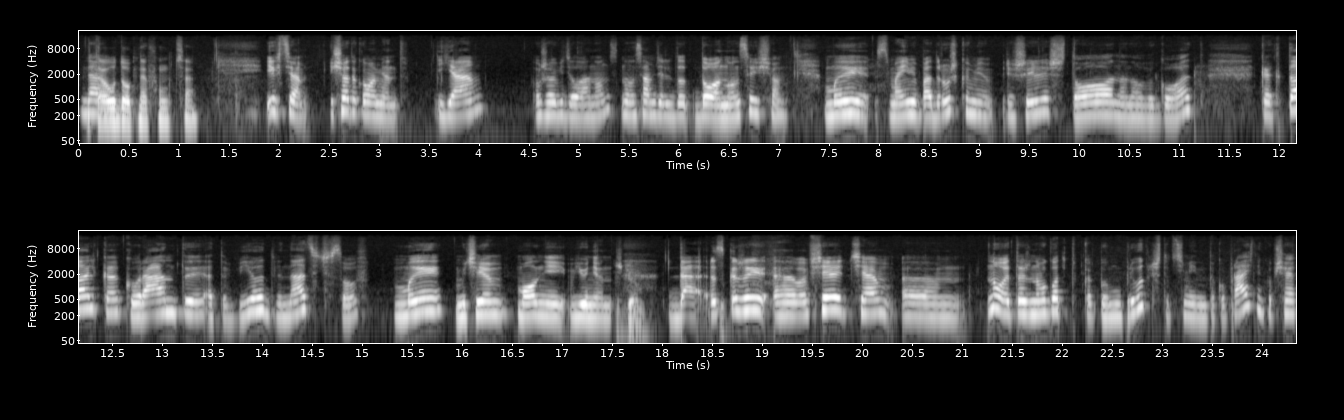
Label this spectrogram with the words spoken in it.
Да. Это удобная функция. Ихтя, еще такой момент. Я уже увидела анонс, но на самом деле до, до анонса еще. Мы с моими подружками решили, что на Новый год, как только куранты отобьют 12 часов, мы мчим молнией в Юнион. Ждем. Да, расскажи э, вообще, чем... Э, ну, это же Новый год, как бы мы привыкли, что это семейный такой праздник. Вообще,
